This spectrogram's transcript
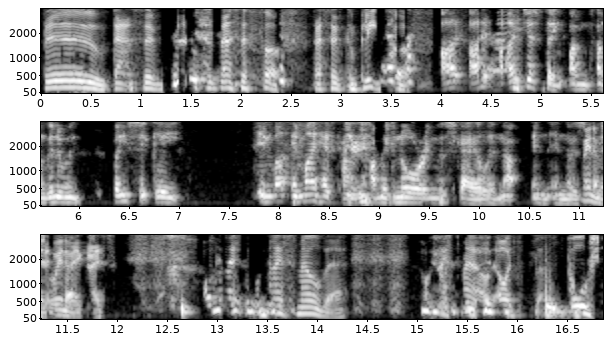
Boo! That's a that's a fuff. That's a complete fuff. I, I, I just think I'm, I'm going to basically in my in my head canon, I'm ignoring the scale in that in, in those. Wait a minute, wait a minute, guys. What can I, what can I smell there? What can I smell? Oh, it's, that's bullshit.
